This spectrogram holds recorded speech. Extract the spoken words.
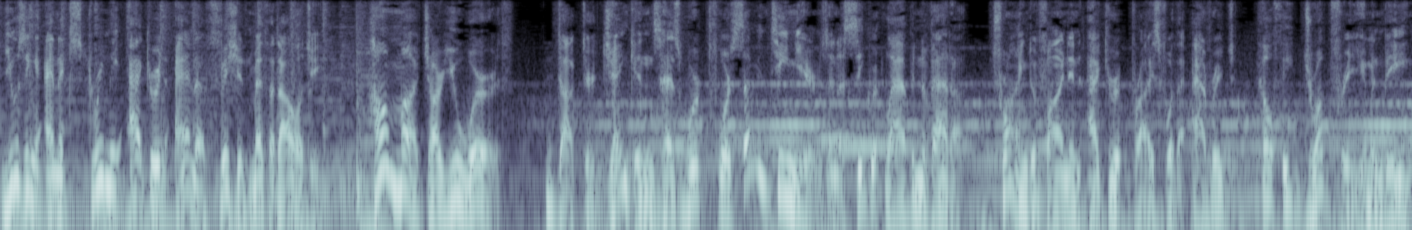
using an extremely accurate and efficient methodology. How much are you worth? Dr. Jenkins has worked for 17 years in a secret lab in Nevada, trying to find an accurate price for the average, healthy, drug free human being.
